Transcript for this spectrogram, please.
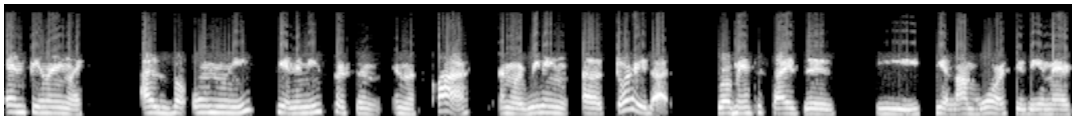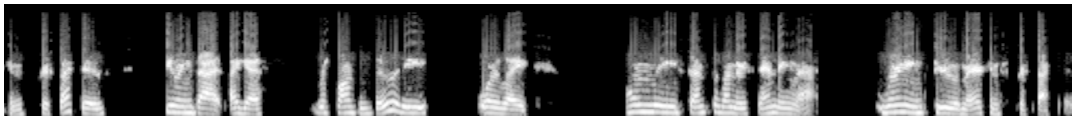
and feeling like as the only Vietnamese person in this class, and we're reading a story that romanticizes the Vietnam War through the American perspective, feeling that, I guess, responsibility or like only sense of understanding that learning through American perspective.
